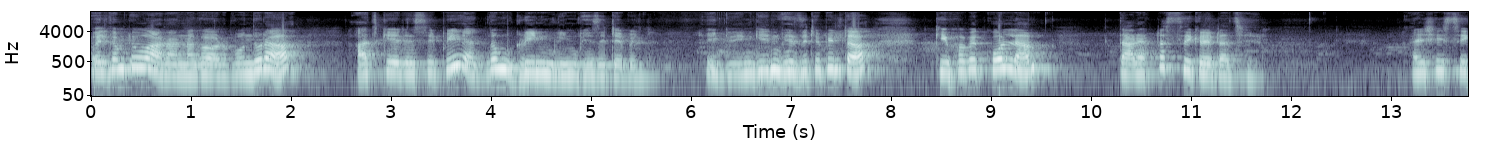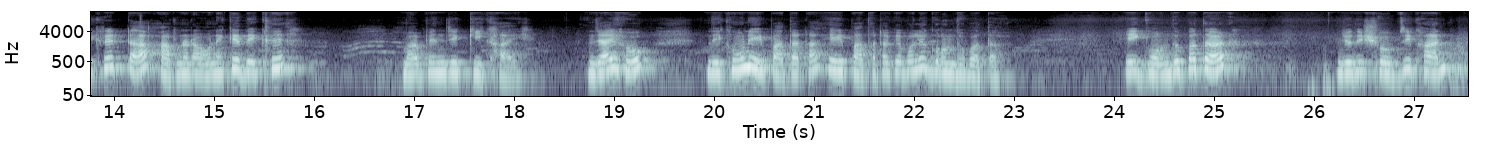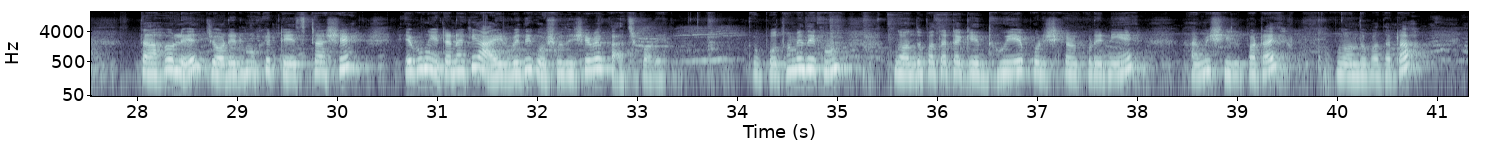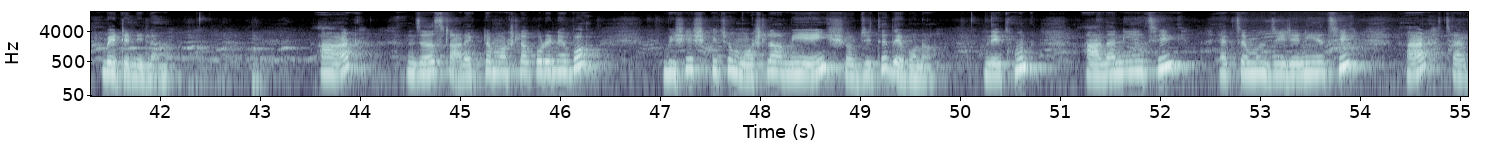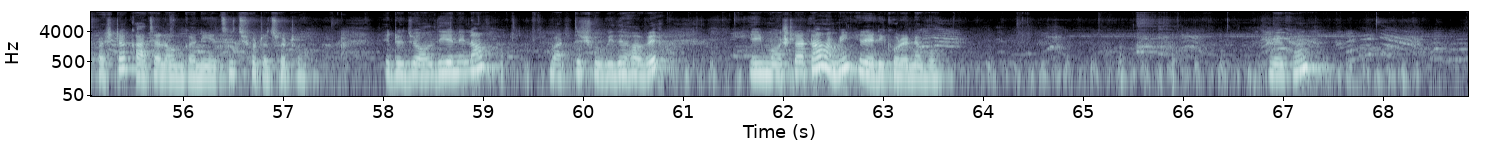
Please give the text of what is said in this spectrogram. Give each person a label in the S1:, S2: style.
S1: Welcome to আর রান্নাঘর। বন্ধুরা, আজকের রেসিপি একদম গ্রিন গ্রিন ভেজিটেবল এই গ্রিন গ্রিন ভেজিটেবলটা কীভাবে করলাম, তার একটা সিক্রেট আছে। আর সেই সিক্রেটটা আপনারা অনেকে দেখে ভাববেন যে কি খায়। যাই হোক, দেখুন এই পাতাটা, এই পাতাটাকে বলে গন্ধ পাতা এই গন্ধ পাতার যদি সবজি খান তাহলে জ্বরের মুখে টেস্ট আসে এবং এটা নাকি আয়ুর্বেদিক ওষুধ হিসেবে কাজ করে। তো প্রথমে দেখুন, গন্ধপাতাটাকে ধুয়ে পরিষ্কার করে নিয়ে আমি শিলপাটায় গন্ধপাতাটা বেটে নিলাম। আর জাস্ট আরেকটা মশলা করে নেব। বিশেষ কিছু মশলা আমি এই সবজিতে দেব না। দেখুন, আদা নিয়েছি, এক চামচ জিরে নিয়েছি আর চার পাঁচটা কাঁচা লঙ্কা নিয়েছি ছোট ছোট। একটু জল দিয়ে নিলাম বাটতে সুবিধে হবে। এই মশলাটা আমি রেডি করে নেব। দেখুন,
